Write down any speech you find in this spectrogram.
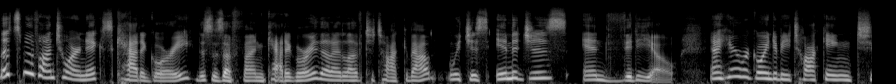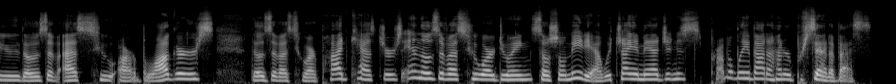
Let's move on to our next category. This is a fun category that I love to talk about, which is images images and video. Now, here we're going to be talking to those of us who are bloggers, those of us who are podcasters, and those of us who are doing social media, which I imagine is probably about 100% of us.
